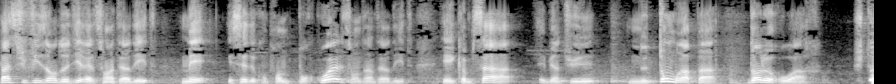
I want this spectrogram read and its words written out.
Pas suffisant de dire elles sont interdites, mais essaie de comprendre pourquoi elles sont interdites, et comme ça, eh bien, tu ne tomberas pas dans le roi. Ch'tout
